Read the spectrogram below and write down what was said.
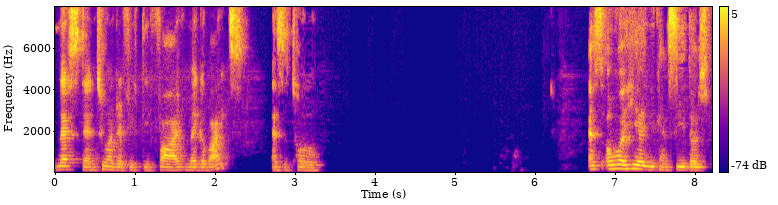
less than 255 megabytes as a total. As over here, you can see those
